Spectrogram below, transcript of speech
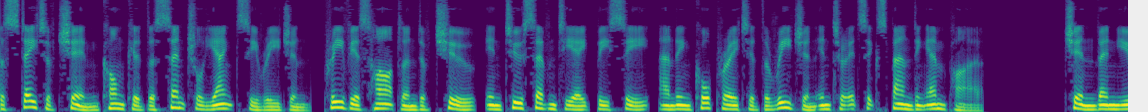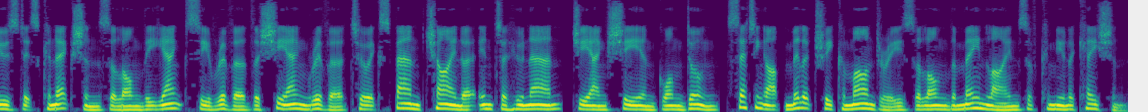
The state of Qin conquered the central Yangtze region, previous heartland of Chu, in 278 BC, and incorporated the region into its expanding empire. Qin then used its connections along the Yangtze River the Xiang River to expand China into Hunan, Jiangxi and Guangdong, setting up military commanderies along the main lines of communication.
